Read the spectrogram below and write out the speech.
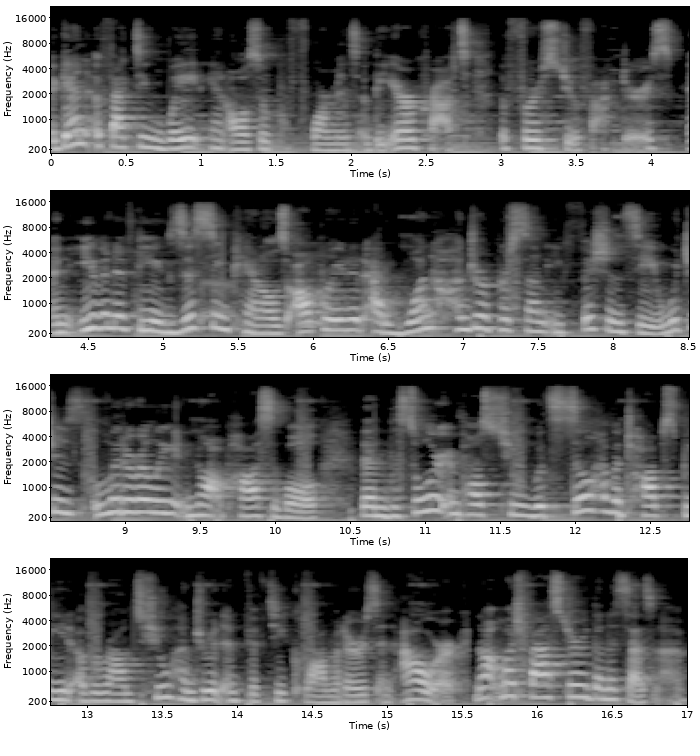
again affecting weight and also performance of the aircraft, the first two factors. And even if the existing panels operated at 100% efficiency, which is literally not possible, then the Solar Impulse 2 would still have a top speed of around 250 kilometers an hour, not much faster than a Cessna.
